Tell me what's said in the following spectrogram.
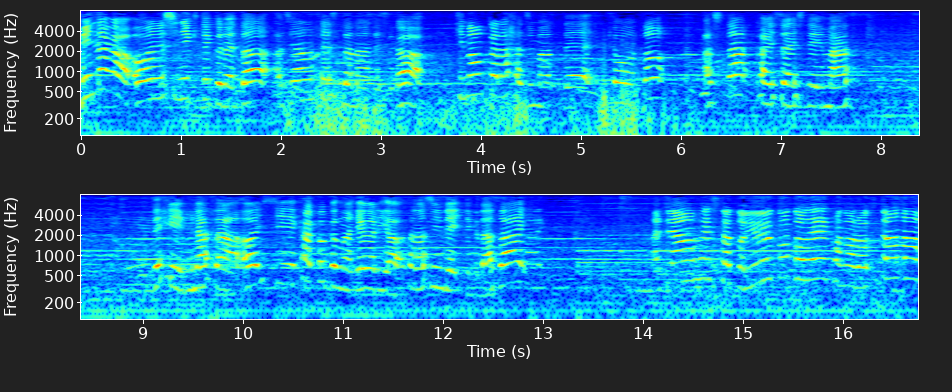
みんなが応援しに来てくれたアジアンフェスタなんですが昨日から始まって今日と明日開催しています。ぜひ皆さん美味しい各国の料理を楽しんでいってください。アジアンフェスタということでこの6頭の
